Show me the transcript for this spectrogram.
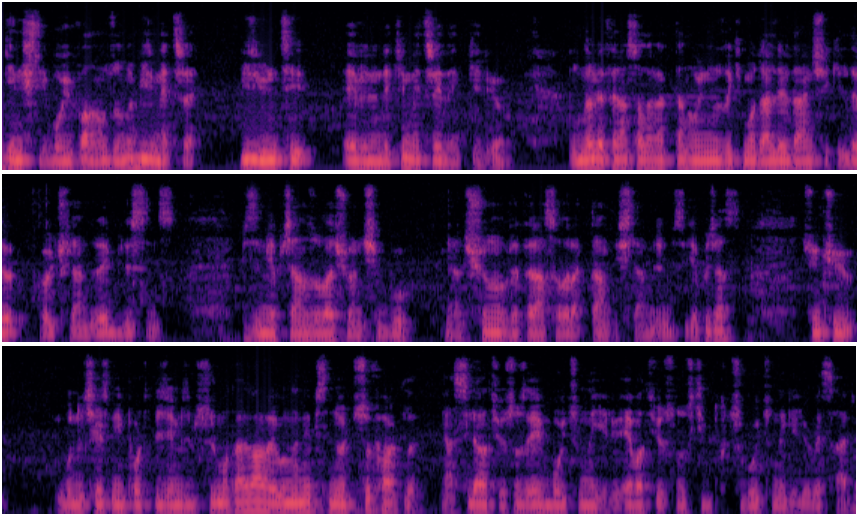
genişliği, boyu falan uzunluğu 1 metre. Bir Unity evrenindeki metreye denk geliyor. Bunları referans alaraktan oyununuzdaki modelleri de aynı şekilde ölçülendirebilirsiniz. Bizim yapacağımız olay şu an için bu. Yani şunu referans alaraktan işlemlerimizi yapacağız. Çünkü bunun içerisinde import edeceğimiz bir sürü model var ve bunların hepsinin ölçüsü farklı. Yani silah atıyorsunuz ev boyutunda geliyor, ev atıyorsunuz kibrit kutusu boyutunda geliyor vesaire.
